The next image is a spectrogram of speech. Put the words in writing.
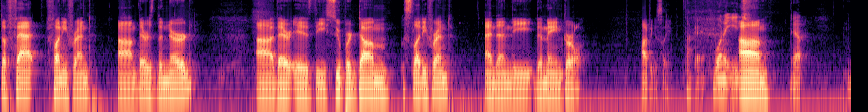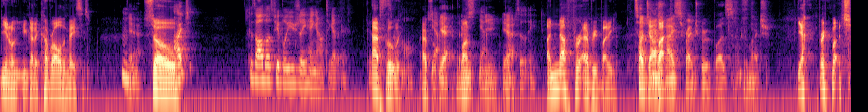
the fat funny friend. Um, there's the nerd. Uh, there is the super dumb slutty friend, and then the the main girl. Obviously, Okay, one of each. um, yep. you know you got to cover all the bases. Yeah. So I j- Because all those people usually hang out together. Absolutely. Absolutely. yeah. One- Yeah. you- Yeah. yeah. Absolutely. enough for everybody. That's how Josh But- and I's French group was, pretty much. Yeah, pretty much.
